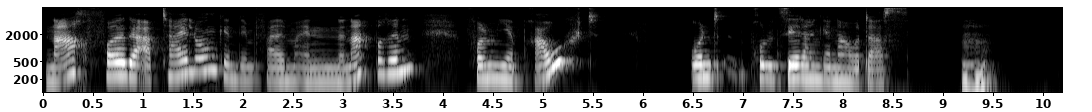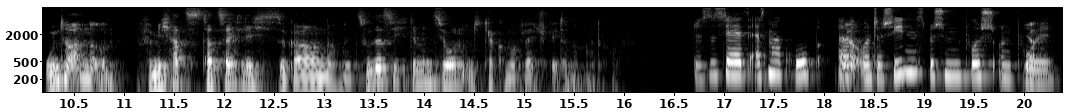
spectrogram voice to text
Nachfolgeabteilung, in dem Fall meine Nachbarin, von mir braucht und produziere dann genau das. Mhm. Unter anderem. Für mich hat es tatsächlich sogar noch eine zusätzliche Dimension und da kommen wir vielleicht später nochmal drauf. Das ist ja jetzt erstmal grob äh, Ja. unterschieden zwischen Push und Pull,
